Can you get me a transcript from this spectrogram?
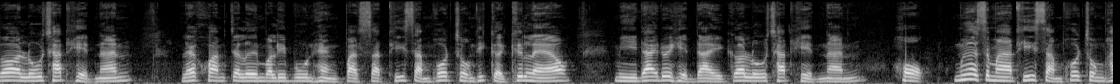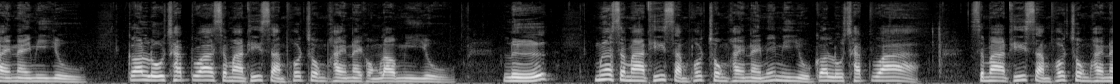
ก็รู้ชัดเหตุนั้น และความเจริญบริบูรณ์แห่งปัสสัทธิสัมโพชงที่เกิดขึ้นแล้ว มีได้ด้วยเหตุใดก็รู้ชัดเหตุนั้น 6. เมื่อสมาธิสัมโพชงภายในมีอยู่ ก็รู้ชัดว่าสมาธิสัมโพชงภายในของเรามีอยู่ หรือเมื่อสมาธิสัมโพชงภายในไม่มีอยู่ ก็รู้ชัดว่า สมาธิสัมโพชงภายใน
